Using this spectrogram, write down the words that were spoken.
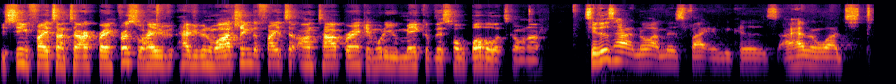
you're seeing fights on Top Rank. First of all, have you, have you been watching the fights on Top Rank, and what do you make of this whole bubble that's going on? See, this is how I know I miss fighting because I haven't watched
